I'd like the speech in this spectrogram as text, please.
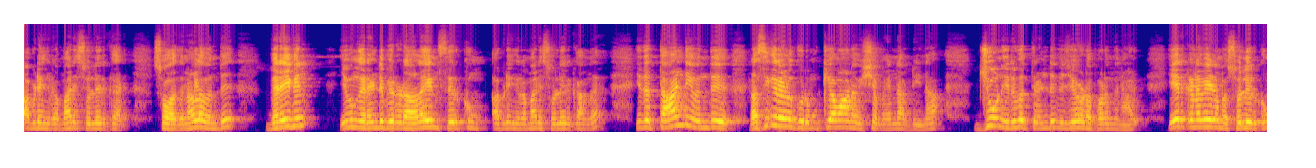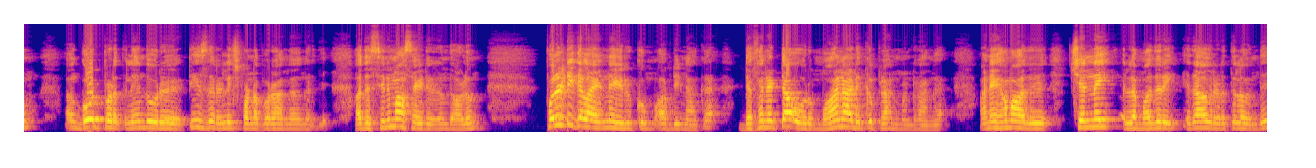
அப்படிங்கிற மாதிரி சொல்லியிருக்காரு. ஸோ அதனால் வந்து விரைவில் இவங்க ரெண்டு பேரோட அலையன்ஸ் இருக்கும் அப்படிங்கிற மாதிரி சொல்லியிருக்காங்க. இதை தாண்டி வந்து ரசிகர்களுக்கு ஒரு முக்கியமான விஷயம் என்ன அப்படின்னா ஜூன் இருபத்தி ரெண்டு விஜயோட பிறந்த நாள் ஏற்கனவே நம்ம சொல்லியிருக்கோம். கோட் படத்துலேருந்து ஒரு டீசர் ரிலீஸ் பண்ண போகிறாங்கங்கிறது அது சினிமா சைடு இருந்தாலும் பொலிட்டிக்கலாக என்ன இருக்கும் அப்படின்னாக்க டெஃபினட்டாக ஒரு மாநாடுக்கு பிளான் பண்ணுறாங்க அநேகமாக அது சென்னை இல்லை மதுரை ஏதாவது ஒரு இடத்துல வந்து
